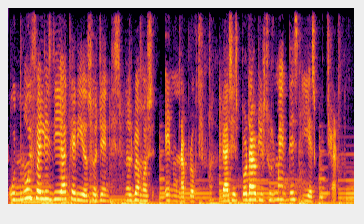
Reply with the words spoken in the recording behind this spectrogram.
Un muy feliz día queridos oyentes. Nos vemos en una próxima. Gracias por abrir sus mentes y escucharnos.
